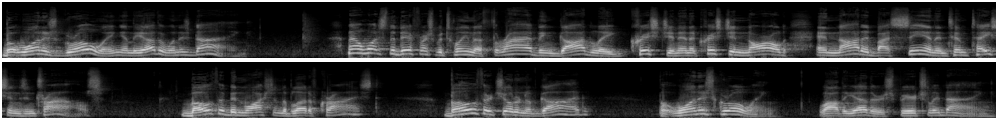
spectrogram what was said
but one is growing and the other one is dying. Now, what's the difference between a thriving, godly Christian and a Christian gnarled and knotted by sin and temptations and trials? Both have been washed in the blood of Christ. Both are children of God, but one is growing while the other is spiritually dying.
